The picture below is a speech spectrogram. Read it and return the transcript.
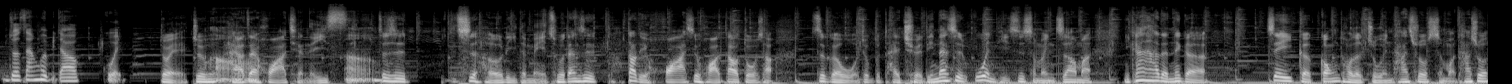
你说这样会比较贵？对，就还要再花钱的意思，哦、这是是合理的，没错。但是到底花是花到多少？这个我就不太确定，但是问题是什么，你知道吗？你看他的那个这一个公投的主人，他说什么？他说：“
